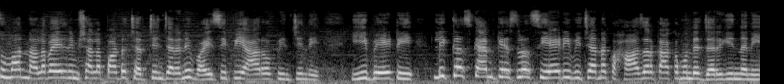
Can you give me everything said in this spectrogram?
సుమారు నలభై ఐదు నిమిషాల పాటు చర్చించారని వైసీపీ ఆరోపించింది. ఈ భేటీ లిక్కర్ స్కామ్ కేసులో సిఐడి విచారణకు హాజరు కాకముందే జరిగిందని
